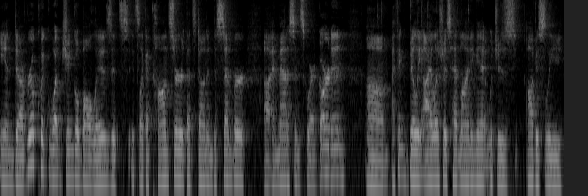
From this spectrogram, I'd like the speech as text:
And uh, real quick, what Jingle Ball is? It's it's like a concert that's done in December uh, in Madison Square Garden. Um, I think Billie Eilish is headlining it, which is obviously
